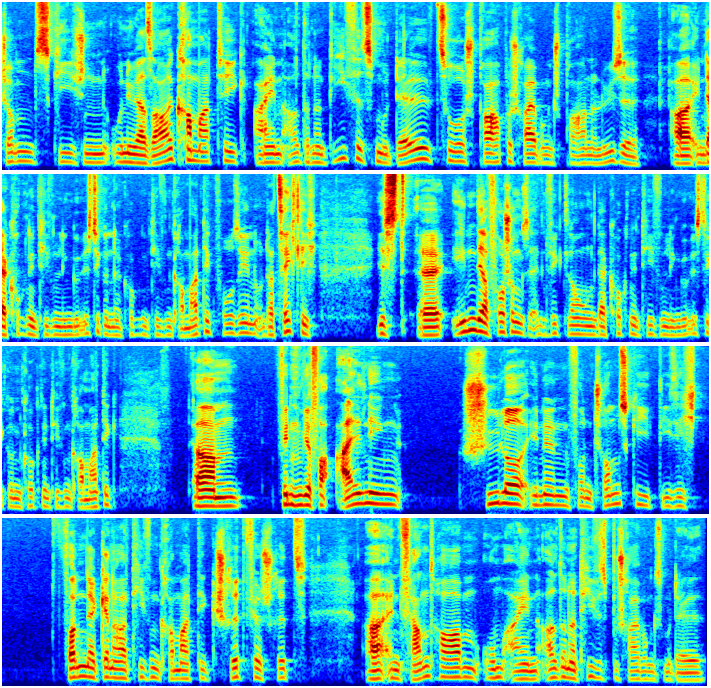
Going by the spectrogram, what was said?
Chomsky'schen Universalgrammatik ein alternatives Modell zur Sprachbeschreibung und Sprachanalyse äh, in der kognitiven Linguistik und der kognitiven Grammatik vorsehen. Und tatsächlich ist äh, in der Forschungsentwicklung der kognitiven Linguistik und kognitiven Grammatik ähm, finden wir vor allen Dingen SchülerInnen von Chomsky, die sich von der generativen Grammatik Schritt für Schritt äh, entfernt haben, um ein alternatives Beschreibungsmodell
